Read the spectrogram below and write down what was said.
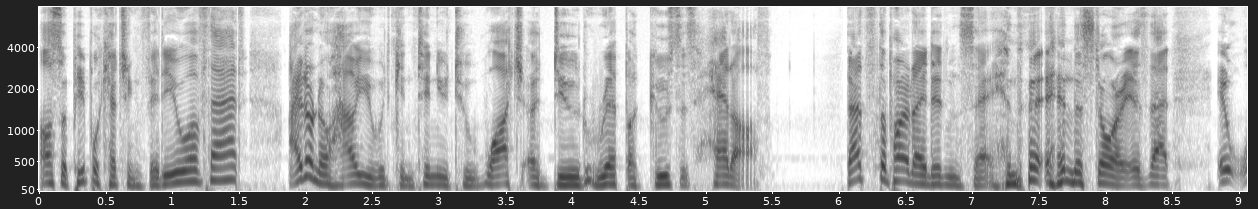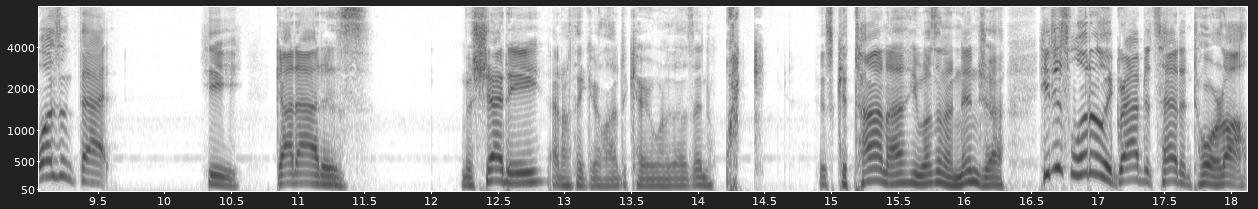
Also, people catching video of that, I don't know how you would continue to watch a dude rip a goose's head off. That's the part I didn't say in the in the story is that it wasn't that he got out his machete. I don't think you're allowed to carry one of those. And whack, his katana. He wasn't a ninja. He just literally grabbed its head and tore it off.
